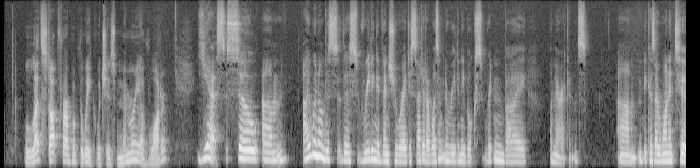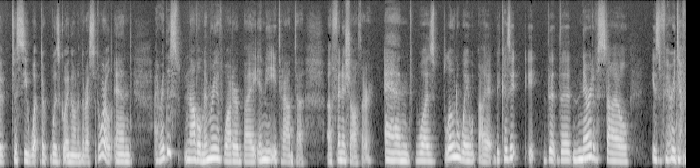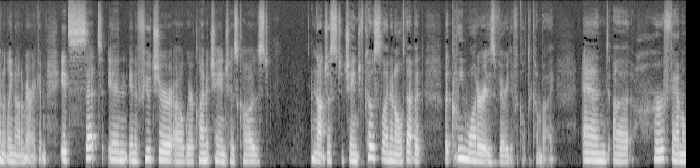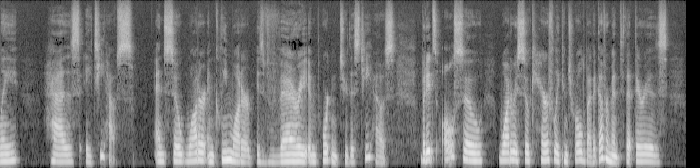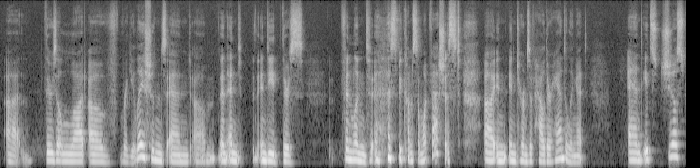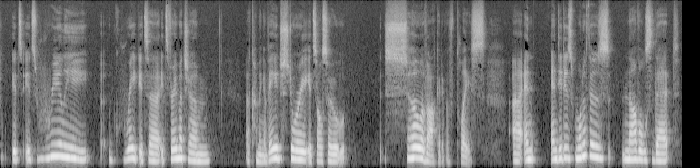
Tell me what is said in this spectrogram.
Let's stop for our book of the week, which is Memory of Water. Yes. So um, I went on this this reading adventure where I decided I wasn't going to read any books written by Americans. um, because I wanted to to see what the, was going on in the rest of the world. And I read this novel, Memory of Water, by Emmi Itäranta, a Finnish author, and was blown away by it because it, it the the narrative style is very definitely not American. It's set in in a future uh, where climate change has caused not just change of coastline and all of that, but but clean water is very difficult to come by. And uh, her family has a tea house. And so, water and clean water is very important to this tea house. But it's also, water is so carefully controlled by the government that there is. Uh, there's a lot of regulations and um, and and indeed there's Finland has become somewhat fascist uh, in in terms of how they're handling it, and it's just it's it's really great. It's a it's very much um, a coming of age story. It's also so evocative of place, uh, and and it is one of those novels that,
